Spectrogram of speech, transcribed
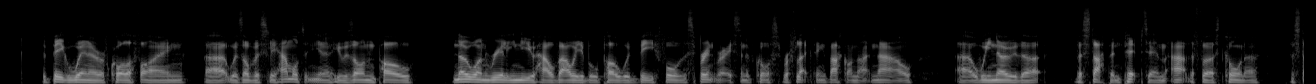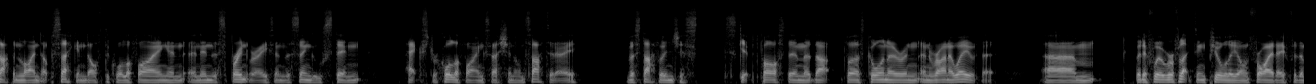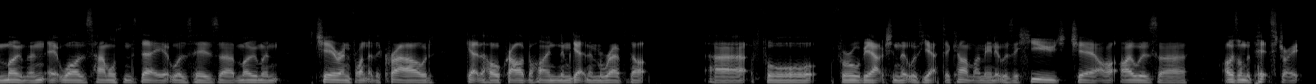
the big winner of qualifying uh, was obviously Hamilton. You know, he was on pole. No one really knew how valuable pole would be for the sprint race, and of course, reflecting back on that now, uh, we know that Verstappen pipped him at the first corner. Verstappen lined up second after qualifying, and, and in the sprint race, in the single stint extra qualifying session on Saturday, Verstappen just skipped past him at that first corner and, and ran away with it. Um, but if we're reflecting purely on Friday for the moment, it was Hamilton's day. It was his uh, moment to cheer in front of the crowd, get the whole crowd behind him, get them revved up uh, for for all the action that was yet to come. I mean, it was a huge cheer. I, I was uh, I was on the pit straight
